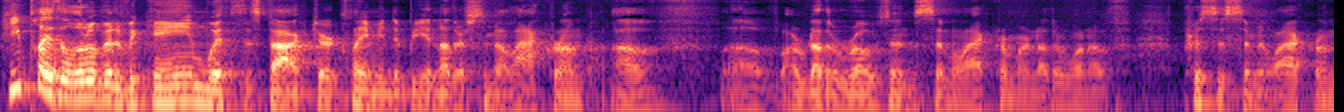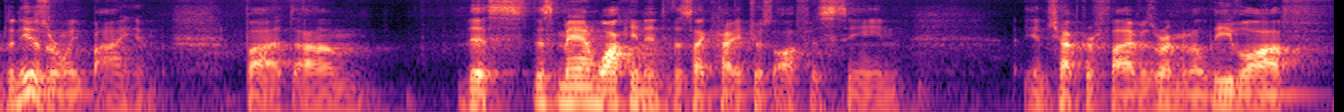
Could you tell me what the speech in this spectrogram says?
he plays a little bit of a game with this doctor, claiming to be another simulacrum of of another Rosen's simulacrum or another one of Pris's simulacrums, and he doesn't really buy him. But um, this this man walking into the psychiatrist's office scene in chapter five is where I'm going to leave off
